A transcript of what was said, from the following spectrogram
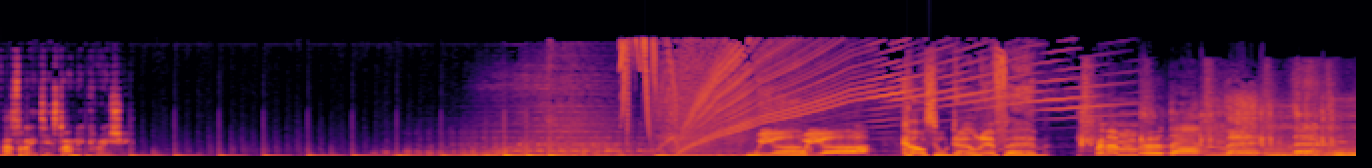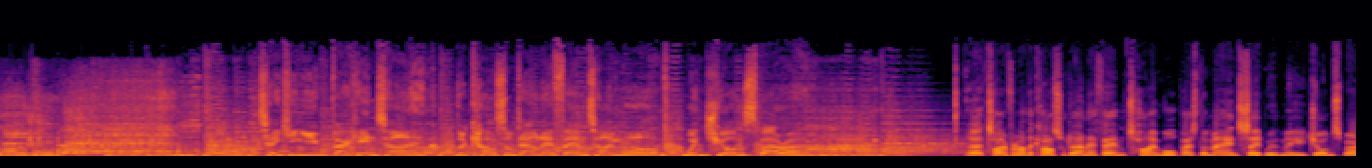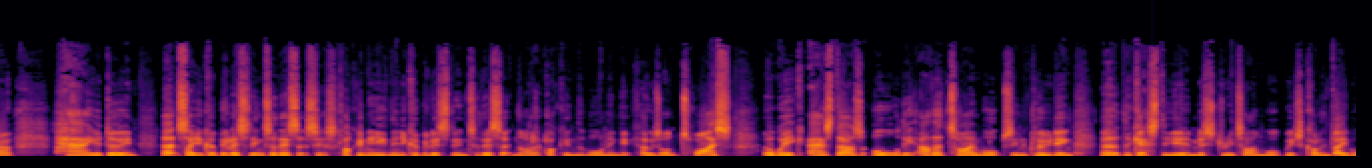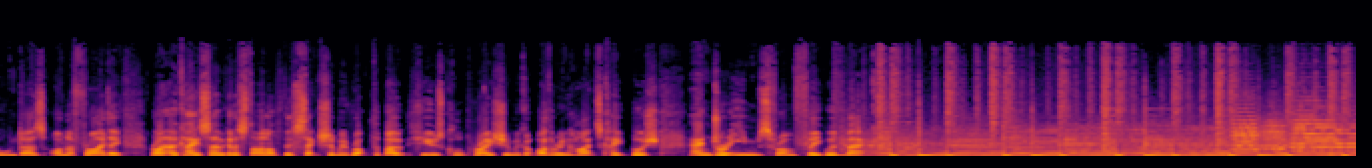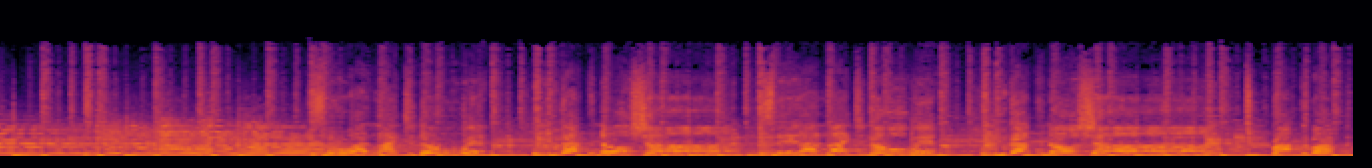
That's the latest. I'm Nick Qureshi. We are. We are. Castle Down FM. Remember then. Then, then, then. Taking you back in time. The Castle Down FM Time Warp with John Sparrow. Uh, time for another Castle Down FM time warp, as the man said with me, John Sparrow. How you doing? Uh, so you could be listening to this at six o'clock in the evening. You could be listening to this at nine o'clock in the morning. It goes on twice a week, as does all the other time warps, including uh, the guest of the year mystery time warp, which Colin Dayborn does on a Friday. Right, okay. So we're going to start off this section with Rock the Boat, Hues Corporation. We've got Wuthering Heights, Kate Bush, and Dreams from Fleetwood Mac.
